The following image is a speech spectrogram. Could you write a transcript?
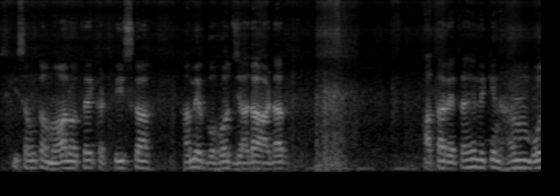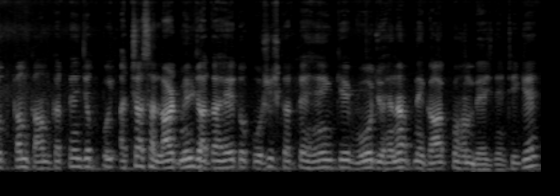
इस किस्म का माल होता है कट्टीस का। हमें बहुत ज़्यादा आर्डर आता रहता है लेकिन हम बहुत कम काम करते हैं। जब कोई अच्छा सा लाट मिल जाता है तो कोशिश करते हैं कि वो जो है ना अपने गाहक को हम भेज दें ठीक है?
